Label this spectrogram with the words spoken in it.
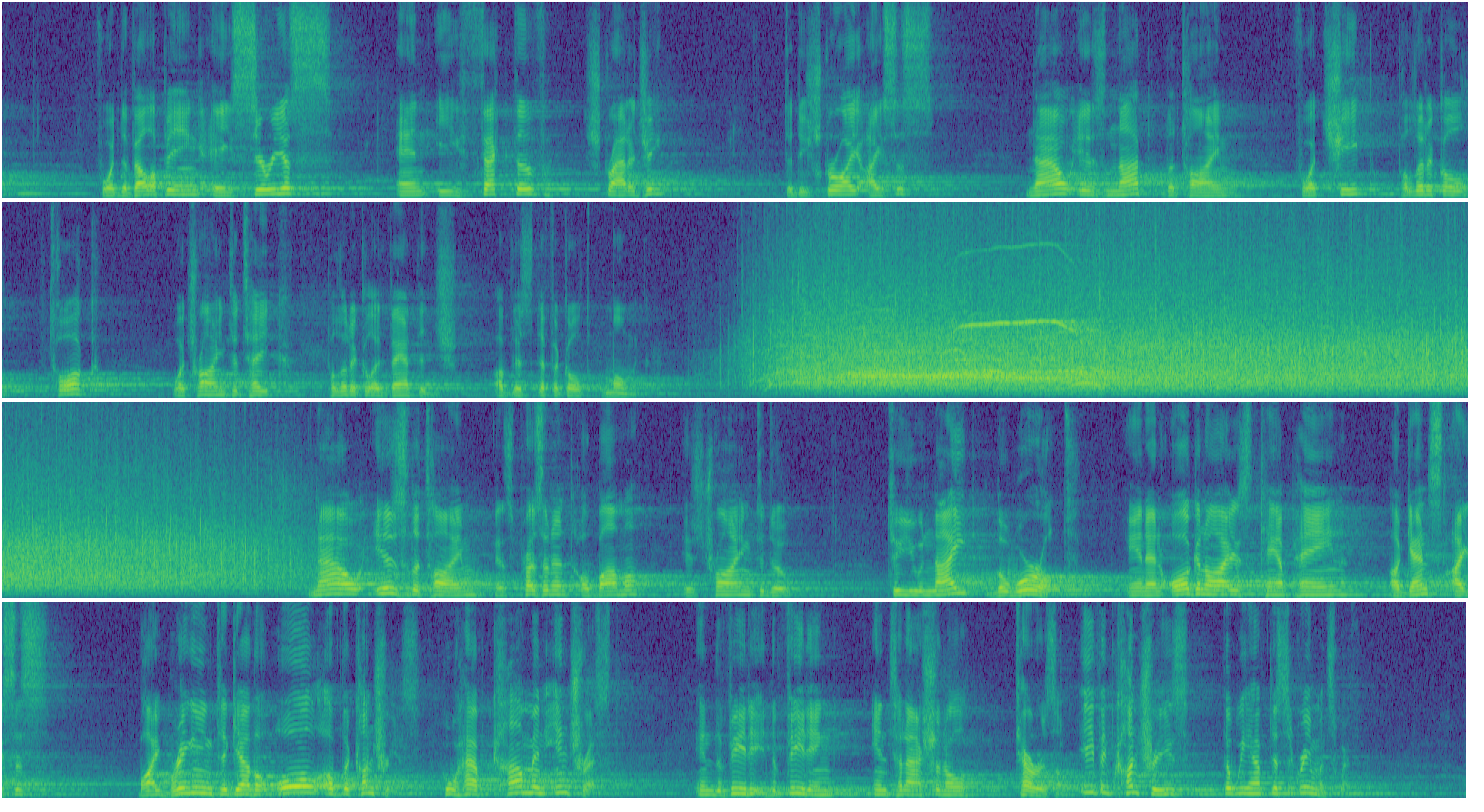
for developing a serious and effective strategy to destroy ISIS. Now is not the time for cheap political talk or trying to take political advantage of this difficult moment. Now is the time, as President Obama is trying to do, to unite the world in an organized campaign against ISIS by bringing together all of the countries who have common interest in defeating international terrorism, even countries that we have disagreements with.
